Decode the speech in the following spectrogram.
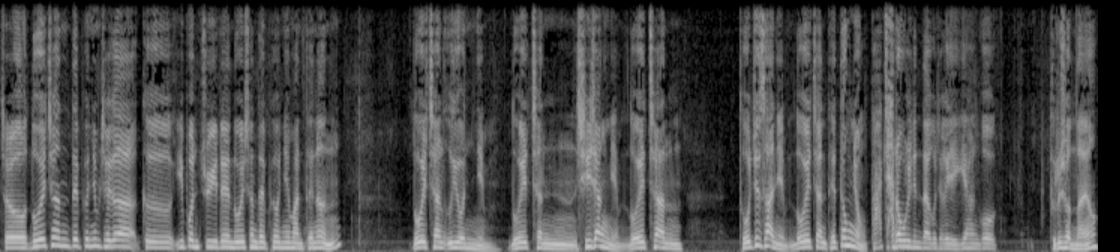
저 노회찬 대표님 제가 그 이번 주일에 노회찬 대표님한테는 노회찬 의원님, 노회찬 시장님, 노회찬 도지사님, 노회찬 대통령 다 잘 어울린다고 제가 얘기한 거 들으셨나요?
